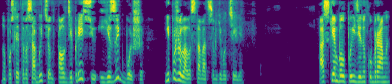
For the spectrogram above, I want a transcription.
Но после этого события он впал в депрессию, и язык больше не пожелал оставаться в его теле. — А с кем был поединок у Брамы?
